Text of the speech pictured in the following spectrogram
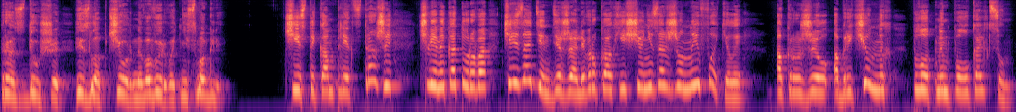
раз души из лап черного вырвать не смогли? Чистый комплект стражи, члены которого через один держали в руках еще не зажженные факелы, окружил обреченных плотным полукольцом.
